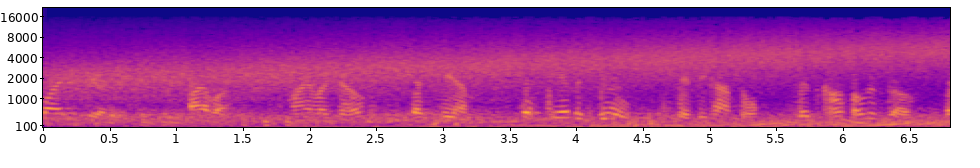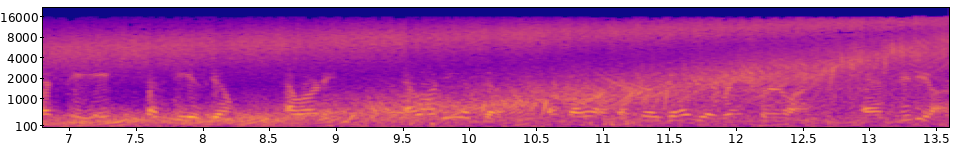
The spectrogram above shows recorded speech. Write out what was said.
flight is good. Mila. Mila, go. STM. STM is go. KP console. This console is go. SPE. SPE is go. LRD. LRD is go. SLR. SLR go. You have range clear line. And CDR.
